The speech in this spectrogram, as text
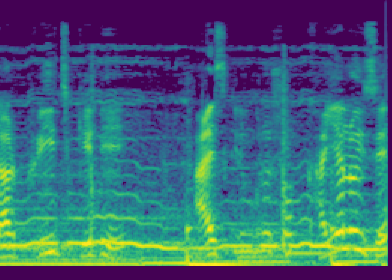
তার ফ্রিজ কেটে আইসক্রিমগুলো সব খাইয়া লইছে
